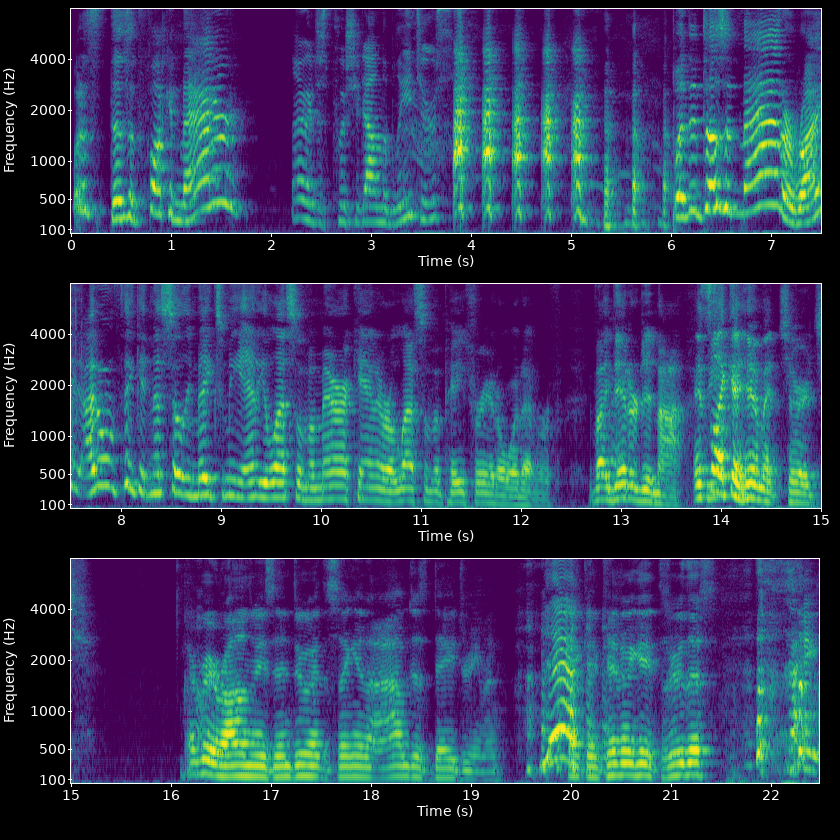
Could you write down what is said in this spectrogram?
what is, does it fucking matter? I would just push you down the bleachers. But it doesn't matter, right? I don't think it necessarily makes me any less of American or less of a patriot or whatever. If I did or did not. It's like a hymn at church. Everybody around me's into it, singing. I'm just daydreaming. Yeah. Thinking, can we get through this? right.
